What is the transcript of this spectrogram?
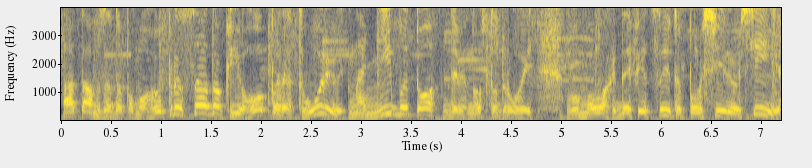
А там за допомогою присадок його перетворюють на нібито 92-й. В умовах дефіциту по всій Росії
